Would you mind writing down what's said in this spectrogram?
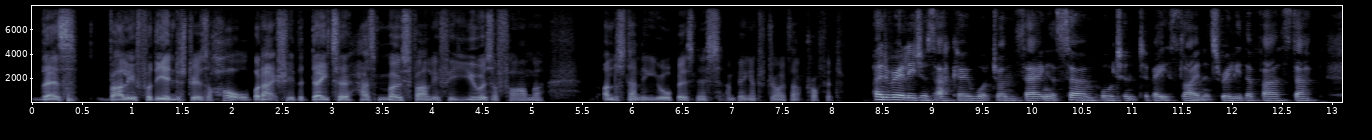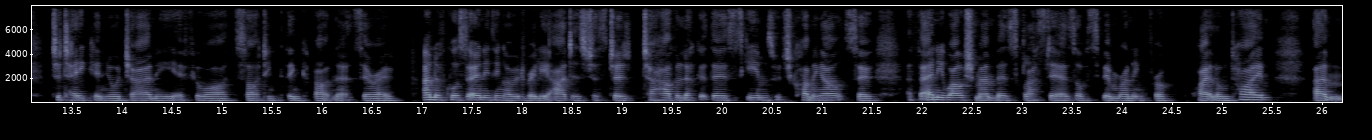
there's value for the industry as a whole, but actually the data has most value for you as a farmer, understanding your business and being able to drive that profit. I'd really just echo what John's saying. It's so important to baseline. It's really the first step to take in your journey if you are starting to think about net zero. And of course, the only thing I would really add is just to, to have a look at those schemes which are coming out. So, for any Welsh members, Glastir has obviously been running for quite a long time. Um,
